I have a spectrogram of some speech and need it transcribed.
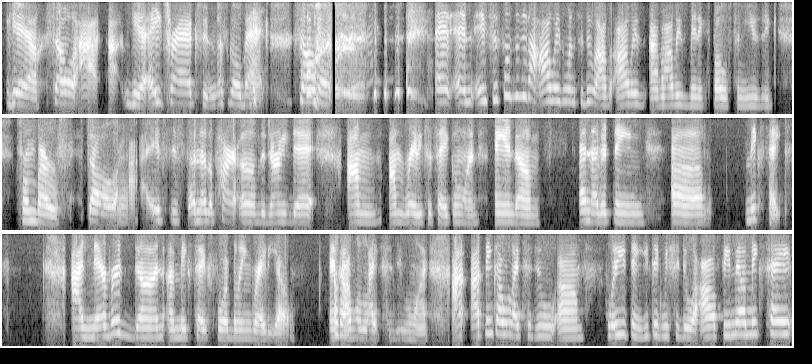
Yeah, so I, I yeah, eight tracks and let's go back. So and and it's just something that I always wanted to do. I've always I've always been exposed to music from birth. So Right. I, it's just another part of the journey that I'm I'm ready to take on. And um another thing, uh mixtapes. I never done a mixtape for Bling Radio. And Okay. I would like to do one. I I think I would like to do um what do you think? You think we should do an all female mixtape?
